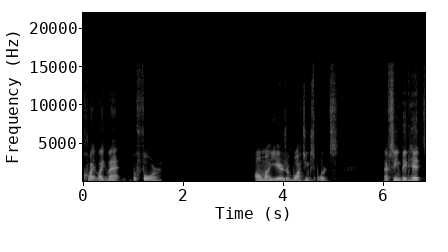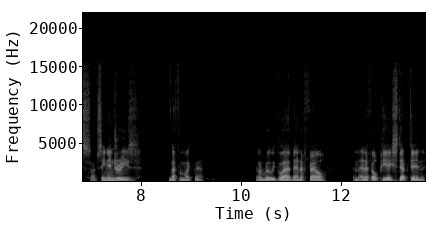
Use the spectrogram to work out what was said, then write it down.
quite like that before. All my years of watching sports, I've seen big hits, I've seen injuries, nothing like that. And I'm really glad the NFL and the NFLPA stepped in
